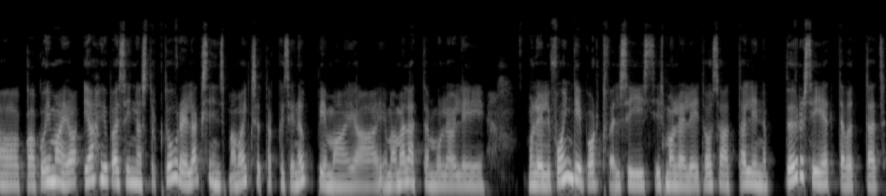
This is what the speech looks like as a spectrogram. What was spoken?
aga kui ma jah, juba sinna struktuuri läksin, siis ma vaikselt hakkasin õppima ja, ja ma mäletan, mul oli, mul oli fondiportfell siis, siis mul olid osad Tallinna börsiettevõtted.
